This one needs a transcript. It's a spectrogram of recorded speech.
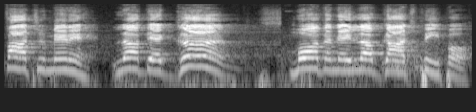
far too many, love their guns more than they love God's people.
